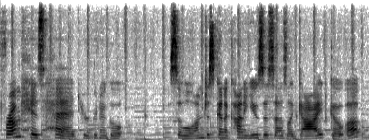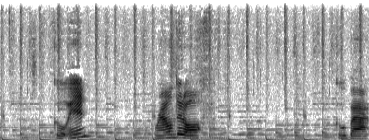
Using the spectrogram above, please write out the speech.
from his head you're gonna go so I'm just gonna kind of use this as a guide. Go up go in round it off go back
